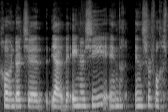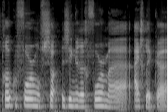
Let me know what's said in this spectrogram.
Gewoon dat je ja, de energie in, in een soort van gesproken vorm of zingerig vorm uh, eigenlijk uh,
